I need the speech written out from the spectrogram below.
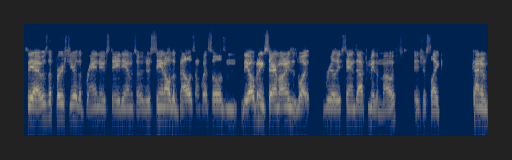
So yeah, it was the first year of the brand new stadium. So just seeing all the bells and whistles and the opening ceremonies is what really stands out to me the most. It's just like kind of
